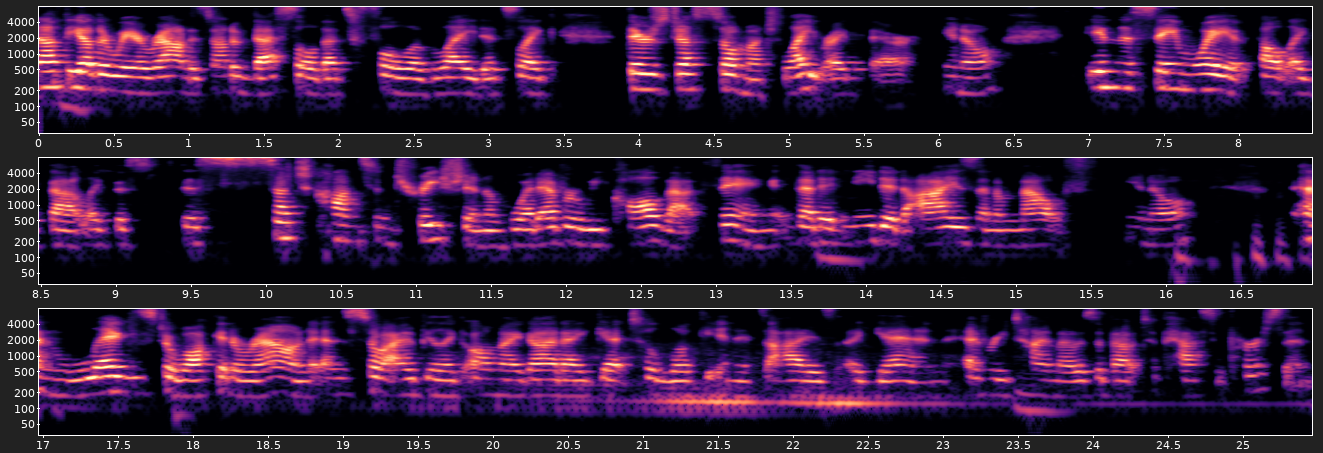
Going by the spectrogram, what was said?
not the other way around. It's not a vessel that's full of light. It's like there's just so much light right there, you know? in the same way it felt like that like this this such concentration of whatever we call that thing that it needed eyes and a mouth you know and legs to walk it around and so i'd be like oh my god i get to look in its eyes again every time i was about to pass a person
